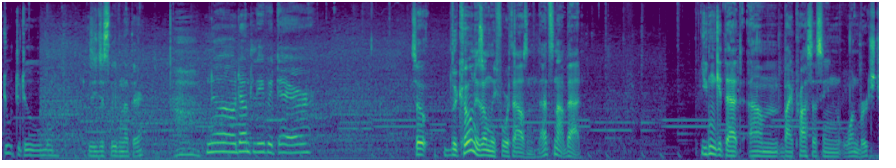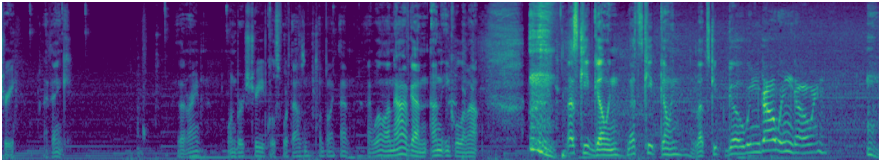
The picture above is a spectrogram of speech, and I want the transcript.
Doo doo doo. Is he just leaving that there? no, don't leave it there. So the cone is only 4,000. That's not bad. You can get that um, by processing one birch tree, I think. Is that right? One birch tree equals 4,000, something like that. Uh, well, now I've got an unequal amount. Let's keep going. Let's keep going. Let's keep going, going, going.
